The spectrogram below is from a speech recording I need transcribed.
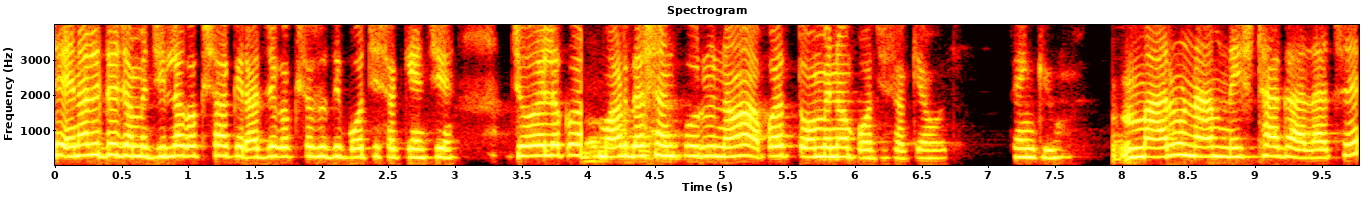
છે. એના લીધે જ અમે જિલ્લા કક્ષા કે રાજ્ય કક્ષા સુધી પહોંચી શકીએ છીએ. જો એ લોકો માર્ગદર્શન પૂરું ના આપત તો અમે ન પહોંચી શક્યા હોત. થેન્ક યુ મારું નામ નિષ્ઠા ગાલા છે.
